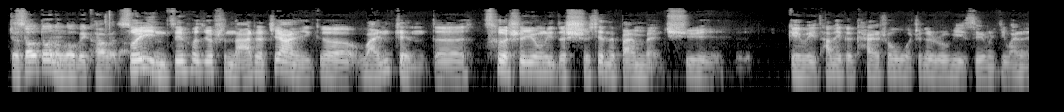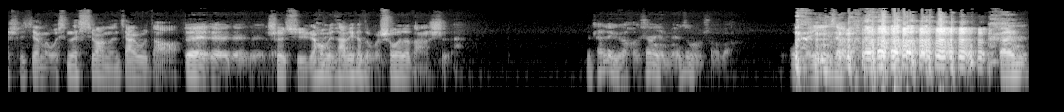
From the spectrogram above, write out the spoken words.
就都都能够被 cover 到。所以你最后就是拿着这样一个完整的测试用力的实现的版本去。给维他的一个看，说我这个 Ruby Ethereum 已经完整实现了，我现在希望能加入到对对对对社区。然后维他那个怎么说的？当时维他那个好像也没怎么说吧，我没印象。反正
